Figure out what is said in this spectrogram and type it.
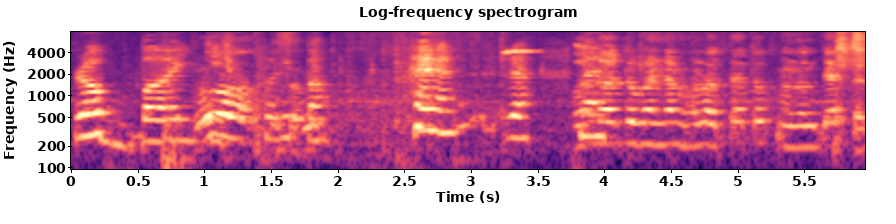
Robbaj, kis palipa. Re- le- Gondoltam, hogy nem hallottátok, mondom, gyertek.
